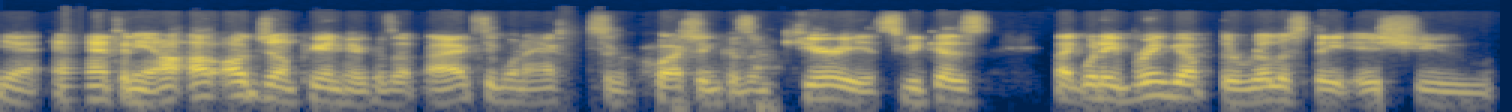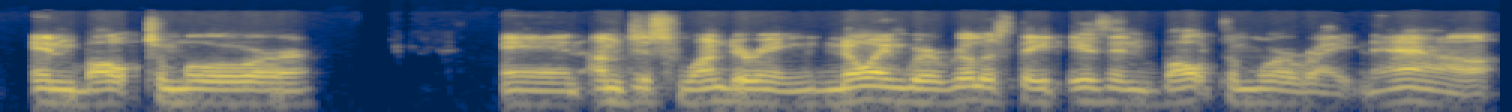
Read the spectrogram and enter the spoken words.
Yeah, Anthony, I'll, I'll jump in here because I actually want to ask a question because I'm curious. Because like when they bring up the real estate issue in Baltimore, and I'm just wondering, knowing where real estate is in Baltimore right now,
